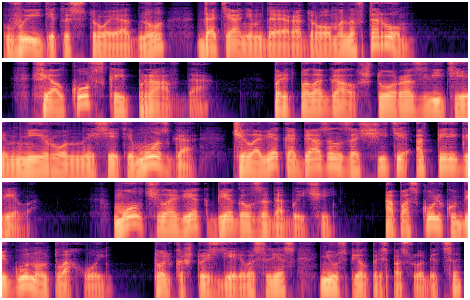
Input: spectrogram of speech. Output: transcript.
Выйдет из строя одно, дотянем до аэродрома на втором. Фиалковский, правда, предполагал, что развитием нейронной сети мозга человек обязан защите от перегрева. Мол, человек бегал за добычей, а поскольку бегун он плохой, только что с дерева слез, не успел приспособиться,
